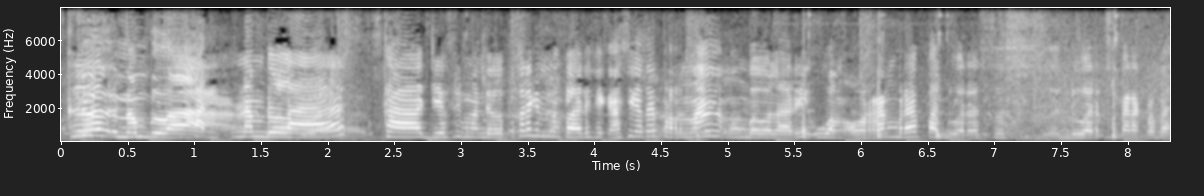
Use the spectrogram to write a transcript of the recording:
ke ke 16 16 Kak Jeffrey Mandela Putra ingin mengklarifikasi katanya pernah membawa lari uang orang berapa? 200 200 perak berapa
